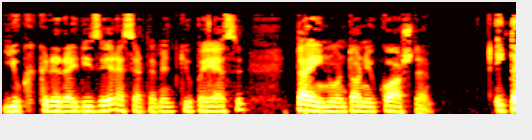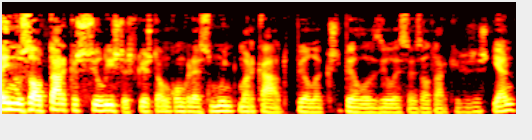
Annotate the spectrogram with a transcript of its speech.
E o que quererei dizer é certamente que o PS tem no António Costa e tem nos autarcas socialistas, porque este é um congresso muito marcado pela, pelas eleições autárquicas deste ano,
